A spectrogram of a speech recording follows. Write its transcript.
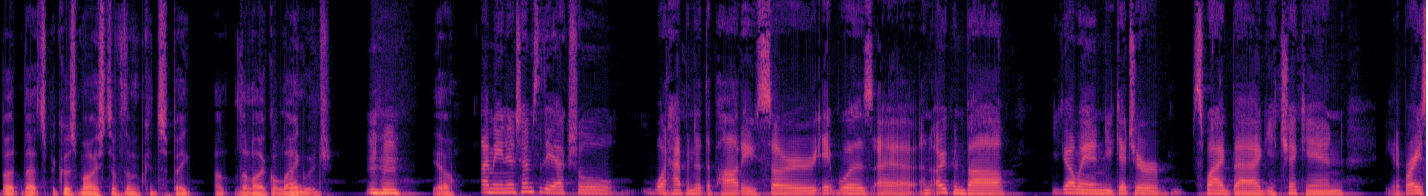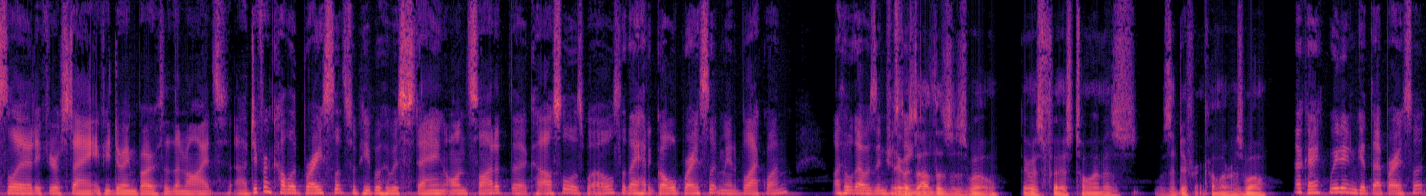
but that's because most of them could speak uh, the local language. Mm-hmm. Yeah. I mean, in terms of the actual what happened at the party, so it was a, an open bar. You go in, you get your swag bag, you check in, you get a bracelet if you're staying if you're doing both of the nights. Uh, different colored bracelets for people who were staying on site at the castle as well. So they had a gold bracelet and we had a black one. I thought that was interesting. There was others as well. There was first timers was a different color as well. Okay, we didn't get that bracelet.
